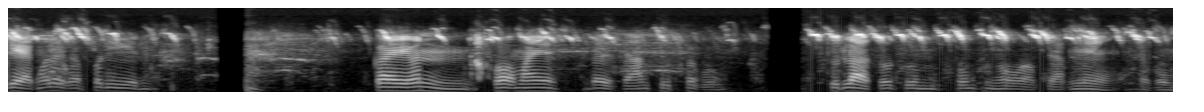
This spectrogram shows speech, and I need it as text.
แยกมาเลยครับพอดีไก่มันเพาะไม่ได้สามชุดครับผมชุดล่าสุดผมผมเพิ่งเอาออกจากแม่ครับผม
